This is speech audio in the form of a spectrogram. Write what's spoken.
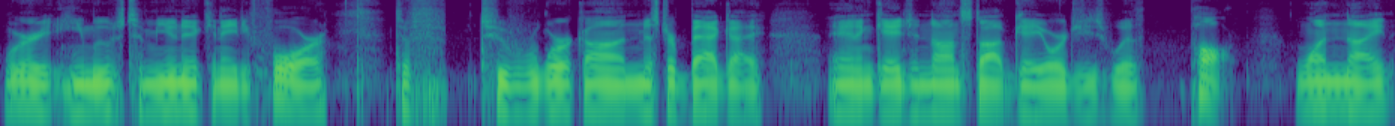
where he moves to Munich in 84 to, f- to work on Mr. Bad Guy and engage in nonstop gay orgies with Paul. One night,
